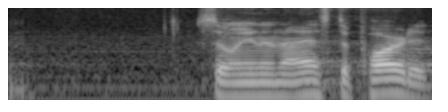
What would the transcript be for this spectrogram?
So Ananias departed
